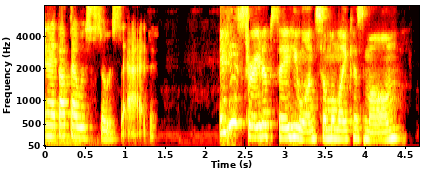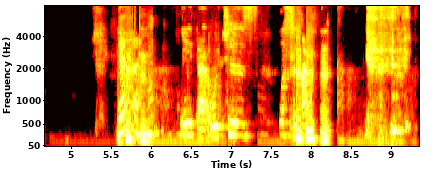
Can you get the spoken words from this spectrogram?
And I thought that was so sad. Did he straight up say he wants someone like his mom? Yeah, say that, which is, listen, I,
